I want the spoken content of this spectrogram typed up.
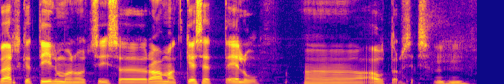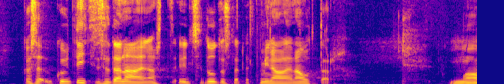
värskelt ilmunud siis äh, raamat Keset elu äh,, autor siis mm. -hmm. kas, kui tihti sa täna ennast üldse tutvustad, et mina olen autor? ma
